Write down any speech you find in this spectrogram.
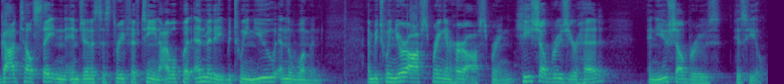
God tells Satan in Genesis 3:15, "I will put enmity between you and the woman, and between your offspring and her offspring. He shall bruise your head, and you shall bruise his heel."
